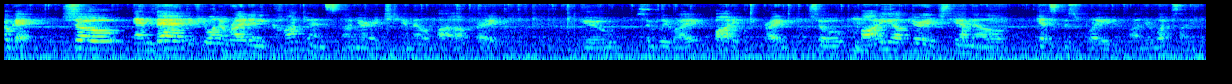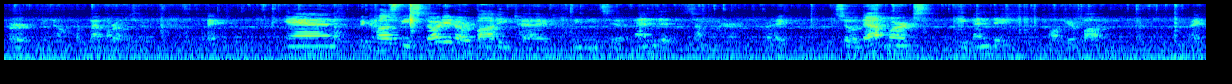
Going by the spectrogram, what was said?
Okay, so, and then if you want to write any contents on your HTML file, right, you simply write body, right? So body of your HTML gets displayed on your website or, you know, web browser, okay? And because we started our body tag, we need to end it somewhere, right? So that marks the ending of your body, right?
